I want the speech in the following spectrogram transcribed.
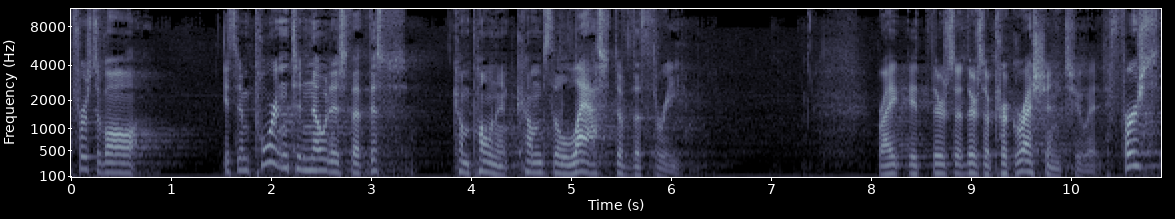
first of all, it's important to notice that this component comes the last of the three right? It, there's, a, there's a progression to it. First,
